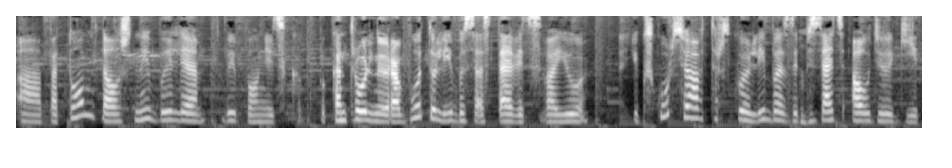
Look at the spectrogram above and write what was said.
а потом должны были выполнить как бы контрольную работу, либо составить свою экскурсию авторскую, либо записать аудиогид.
